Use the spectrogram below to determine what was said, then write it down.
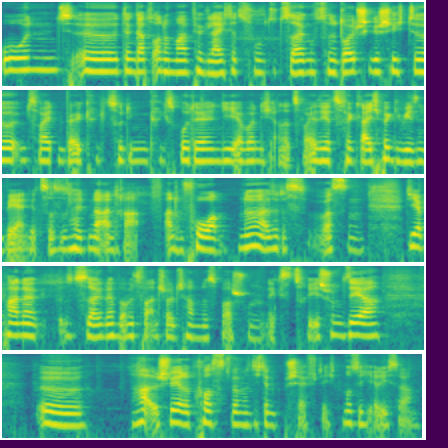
Und äh, dann gab es auch nochmal einen Vergleich dazu, sozusagen zu einer deutschen Geschichte im Zweiten Weltkrieg, zu den Kriegsmodellen, die aber nicht ansatzweise jetzt vergleichbar gewesen wären. Jetzt, das ist halt eine andere, andere Form. Ne? Also das, was ein, die Japaner sozusagen damals veranstaltet haben, das war schon extrem, schon sehr äh, schwere Kost, wenn man sich damit beschäftigt, muss ich ehrlich sagen.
